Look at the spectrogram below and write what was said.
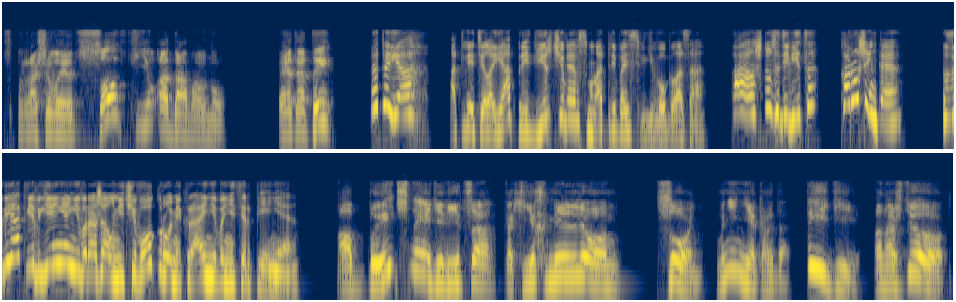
Спрашивают Софью Адамовну. «Это ты?» «Это я», — ответила я, придирчиво всматриваясь в его глаза. «А что за девица? Хорошенькая?» Взгляд Евгения не выражал ничего, кроме крайнего нетерпения. Обычная девица, каких миллион. Сонь, мне некогда. Ты иди, она ждет.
